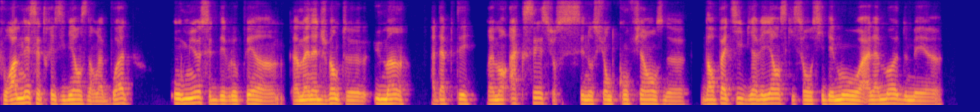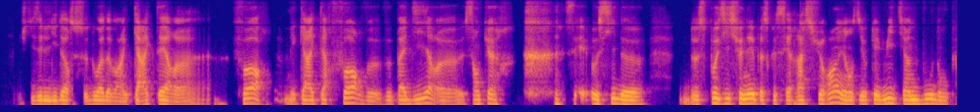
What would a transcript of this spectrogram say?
pour amener cette résilience dans la boîte, au mieux, c'est de développer un, management humain adapté, vraiment axé sur ces notions de confiance, d'empathie, bienveillance, qui sont aussi des mots à la mode, mais je disais le leader se doit d'avoir un caractère euh, fort, mais caractère fort veut, veut pas dire sans cœur. c'est aussi de, de se positionner parce que c'est rassurant et on se dit, OK, lui, il tient debout, donc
